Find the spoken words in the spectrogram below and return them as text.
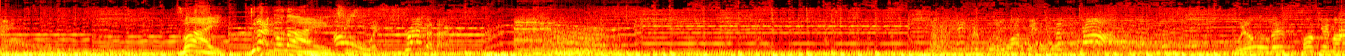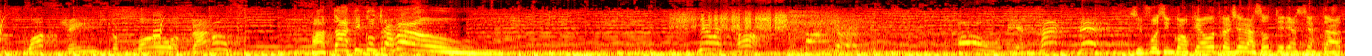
change. Vai, Dragonite! Oh, it's Dragonite. Into the sky. Will this Pokemon swap change the flow of battle? Ataque com trovão! Here it comes! Thunder! Oh, the attack missed! Se fosse em qualquer outra geração, teria acertado.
